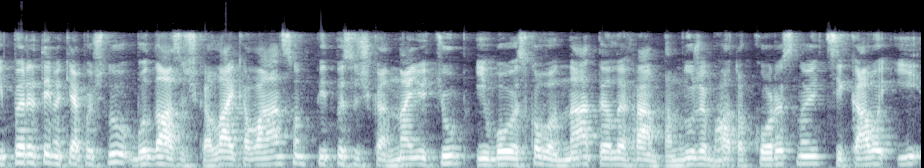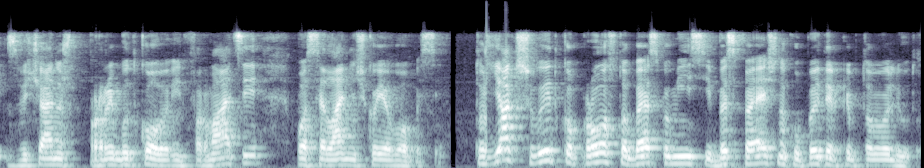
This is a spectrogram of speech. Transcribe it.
І перед тим як я почну, будь ласка, лайк авансом, підписочка на YouTube і обов'язково на Telegram. Там дуже багато корисної, цікавої і, звичайно ж, прибуткової інформації. Посиланнячко є в описі. Тож як швидко, просто без комісії, безпечно купити криптовалюту?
